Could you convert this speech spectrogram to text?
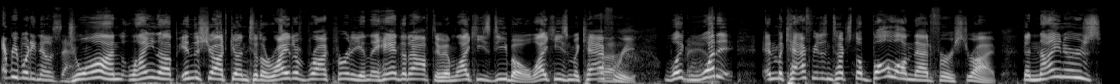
Everybody knows that. Jauan line up in the shotgun to the right of Brock Purdy, and they hand it off to him like he's Deebo, like he's McCaffrey. like what? It, and McCaffrey doesn't touch the ball on that first drive. The Niners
